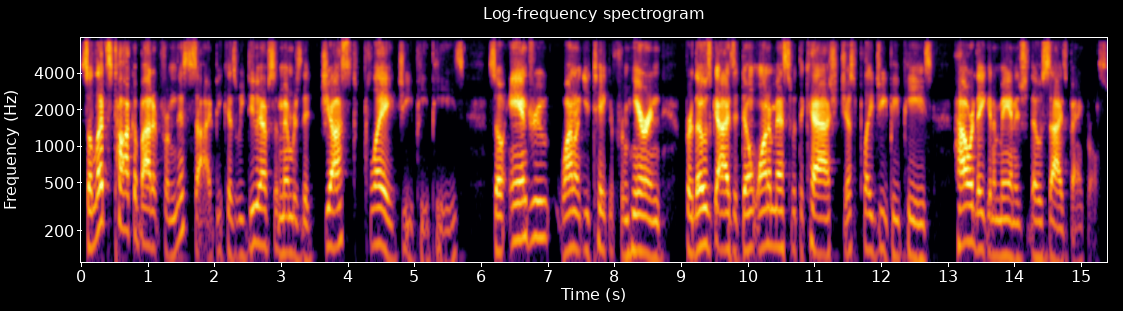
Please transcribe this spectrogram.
So let's talk about it from this side because we do have some members that just play GPPs so, Andrew, why don't you take it from here? And for those guys that don't want to mess with the cash, just play GPPs, how are they going to manage those size bankrolls?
